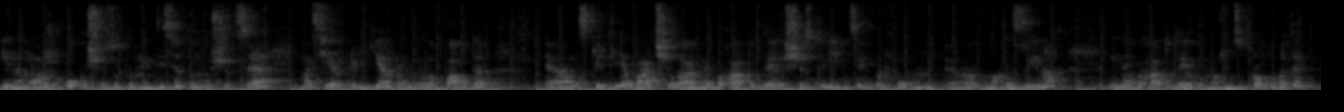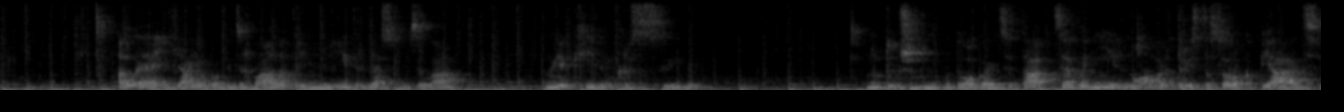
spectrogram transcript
і не можу поки що зупинитися, тому що це Matier Premier Vanilla Powder. Е, Наскільки я бачила, небагато де ще стоїть цей парфум в магазинах, небагато де його можна спробувати. Але я його відірвала 3 мл, я собі взяла. Ну, який він красивий. Ну, дуже мені подобається. Так, це ваніль номер 345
